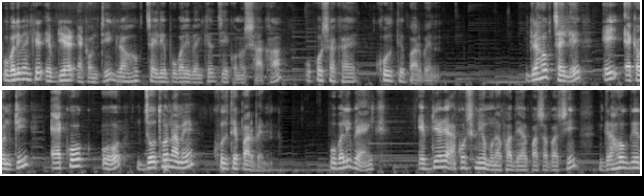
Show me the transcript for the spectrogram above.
পূবালী ব্যাংকের এফডিআর অ্যাকাউন্টটি গ্রাহক চাইলে পূবালী ব্যাংকের যে কোনো শাখা, উপশাখায় খুলতে পারবেন। গ্রাহক চাইলে এই অ্যাকাউন্টটি একক ও যৌথ নামে খুলতে পারবেন। পূবালী ব্যাংক এফডিআরে আকর্ষণীয় মুনাফা দেওয়ার পাশাপাশি গ্রাহকদের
